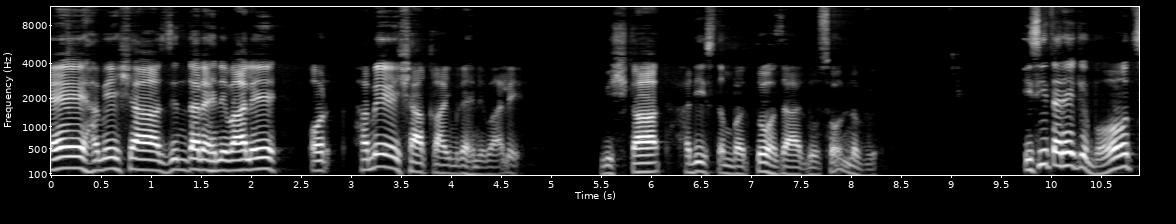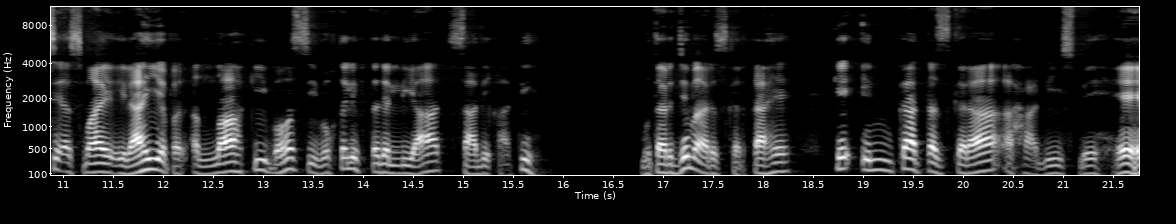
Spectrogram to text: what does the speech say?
اے ہمیشہ زندہ رہنے والے اور ہمیشہ قائم رہنے والے۔ مشکات، حدیث نمبر دو ہزار دو سو نوے۔ اسی طرح کے بہت سے اسماء الہیہ پر اللہ کی بہت سی مختلف تجلیات صادق آتی ہیں۔ مترجم عرض کرتا ہے کہ ان کا تذکرہ احادیث میں ہے،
